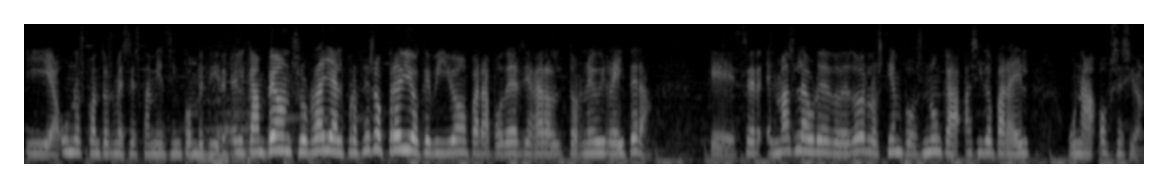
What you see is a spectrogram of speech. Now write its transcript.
y unos cuantos meses también sin competir. El campeón subraya el proceso previo que vivió para poder llegar al torneo y reitera que ser el más laureado de todos los tiempos nunca ha sido para él una obsesión.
